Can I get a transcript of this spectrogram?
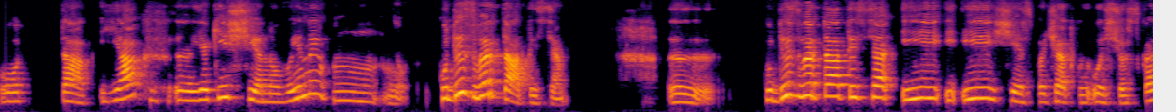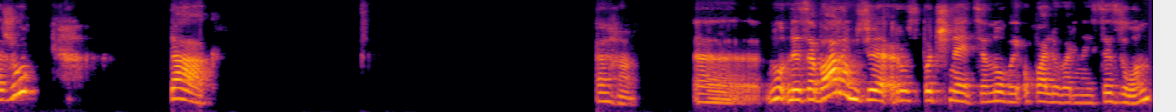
От так, як, е, які ще новини? Куди звертатися? Е, Куди звертатися? І, і, і ще спочатку ось що скажу. Так. Ага. Е, ну, незабаром вже розпочнеться новий опалювальний сезон.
